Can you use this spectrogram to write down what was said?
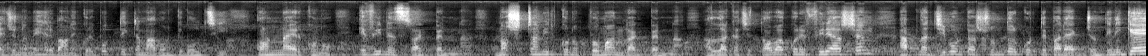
এজন্য অনেক করে প্রত্যেকটা মা বোনকে বলছি, অন্যায়ের কোনো এভিডেন্স রাখবেন না, নষ্টামির কোনো প্রমাণ রাখবেন না। আল্লাহর কাছে তবা করে ফিরে আসেন, আপনার জীবনটা সুন্দর করতে পারে একজন। তিনি কে?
